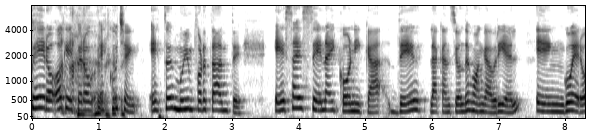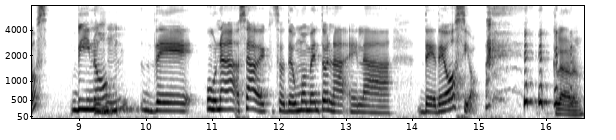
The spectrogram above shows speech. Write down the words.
Pero, ok, pero escuchen, esto es muy importante. Esa escena icónica de la canción de Juan Gabriel en Güeros vino de una, ¿sabes? De un momento en la, en la, de, de ocio. Claro.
